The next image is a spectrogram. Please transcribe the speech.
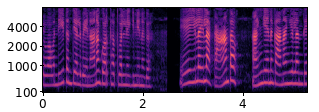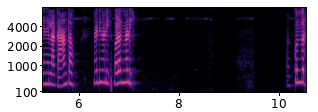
ಯವ್ವ, ಒಂದೀಟ್ ಅಂತ ಹೇಳ್ಬೇ, ನಾನು ಗೊರ್ತು ಹತ್ವಲ್ ನಿಗ ನಿನಗೆ. ಏ, ಇಲ್ಲ ಇಲ್ಲ, ಕಾಣ್ತಾವ. ಹಂಗೇನು ಕಾಣಂಗಿಲ್ಲ ಅಂತೇನಿಲ್ಲ ಕಾಣ್ತಾವ. ನಡಿ ನಡಿ, ಒಳಗೆ ನಡಿ. ಕುಂದ್ರ,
